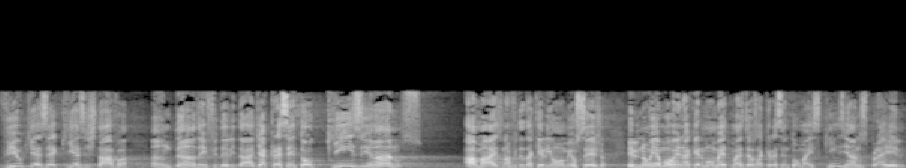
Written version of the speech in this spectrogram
viu que Ezequias estava andando em fidelidade e acrescentou 15 anos a mais na vida daquele homem, ou seja, ele não ia morrer naquele momento, mas Deus acrescentou mais 15 anos para ele.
